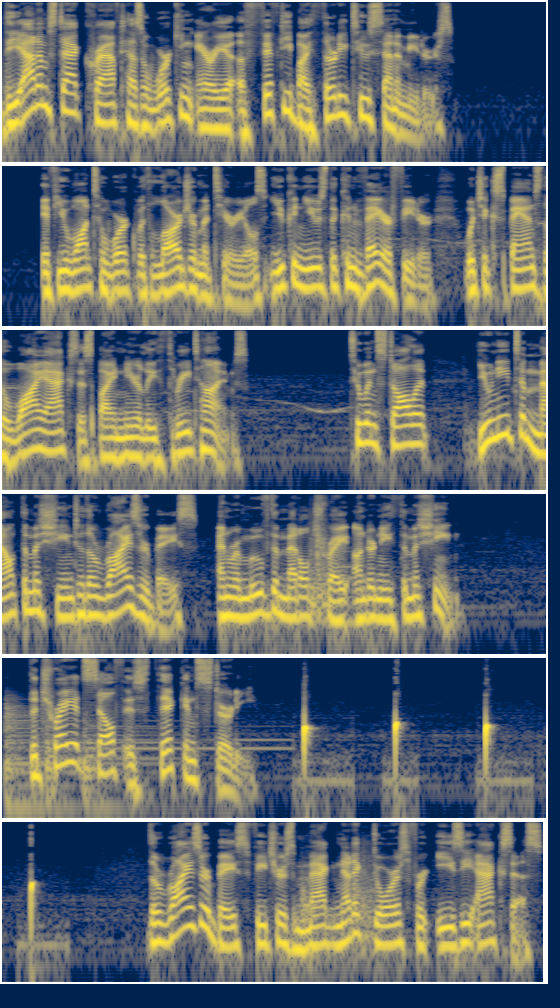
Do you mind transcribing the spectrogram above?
The AtomStack Kraft has a working area of 50 by 32 centimeters. If you want to work with larger materials, you can use the conveyor feeder, which expands the y-axis by nearly three times. To install it, you need to mount the machine to the riser base and remove the metal tray underneath the machine. The tray itself is thick and sturdy. The riser base features magnetic doors for easy access,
